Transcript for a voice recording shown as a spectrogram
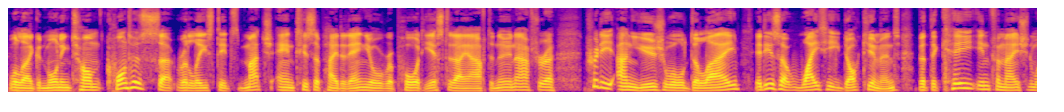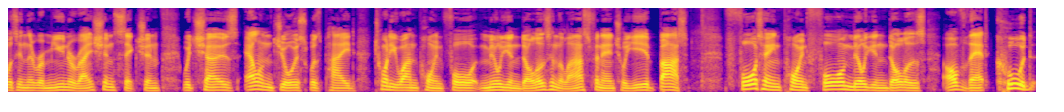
Well, uh, good morning, Tom. Qantas uh, released its much anticipated annual report yesterday afternoon after a pretty unusual delay. It is a weighty document, but the key information was in the remuneration section, which shows Alan Joyce was paid $21.4 million in the last financial year, but $14.4 million of that could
